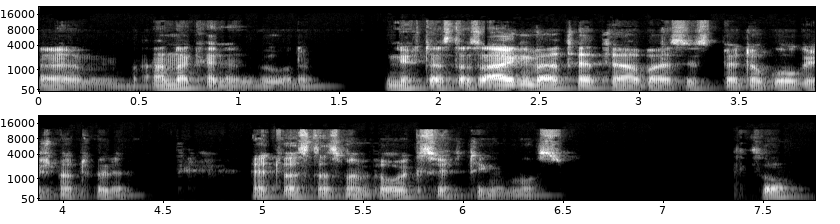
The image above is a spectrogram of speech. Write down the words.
ähm, anerkennen würde. Nicht, dass das Eigenwert hätte, aber es ist pädagogisch natürlich etwas, das man berücksichtigen muss. So.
